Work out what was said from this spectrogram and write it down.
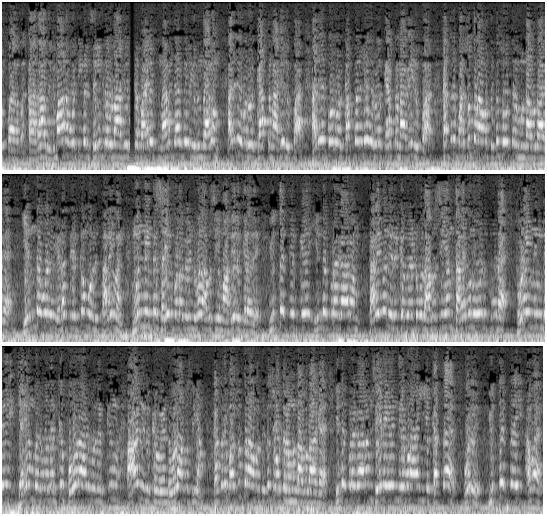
அதாவது விமான ஓட்டிகள் செல்கிறவர்களாக இருக்கிற பைலட் நாலஞ்சாறு பேர் இருந்தாலும் அதிலே ஒரு கேப்டனாக இருப்பார். அதே போல ஒரு கப்பலிலே ஒரு கேப்டனாக இருப்பார். கத்திர பரிசுத்தராமத்துக்கு சோத்திரம் உண்டாவதாக. எந்த ஒரு இடத்திற்கும் ஒரு தலைவன் முன்னின்று செயல்பட வேண்டுவது அவசியமாக இருக்கிறது. யுத்தத்திற்கு இந்த பிரகாரம் தலைவன் இருக்க வேண்டும் வேண்டுவது அவசியம். தலைவனோடு கூட துணை நின்று ஜெயம் பெறுவதற்கு போராடுவதற்கும் ஆள் இருக்க வேண்டுவது அவசியம். கத்திர பசுத்தராமத்துக்கு சோத்திரம் உண்டாவதாக. இந்த பிரகாரம் சேனைகளின் தேவனாகிய கத்தர் ஒரு யுத்தத்தை அவர்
